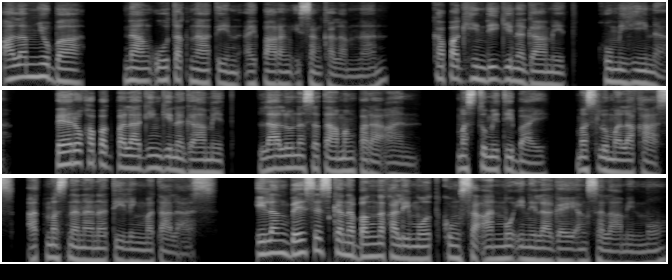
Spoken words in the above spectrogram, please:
Alam nyo ba na ang utak natin ay parang isang kalamnan? Kapag hindi ginagamit, humihina. Pero kapag palaging ginagamit, lalo na sa tamang paraan, mas tumitibay, mas lumalakas, at mas nananatiling matalas. Ilang beses ka na bang nakalimot kung saan mo inilagay ang salamin mo?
